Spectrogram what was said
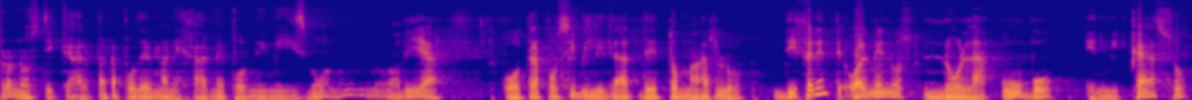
pronosticar, para poder manejarme por mí mismo. No, había otra posibilidad de tomarlo diferente, o al menos no la hubo en mi caso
